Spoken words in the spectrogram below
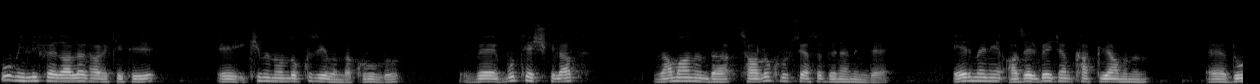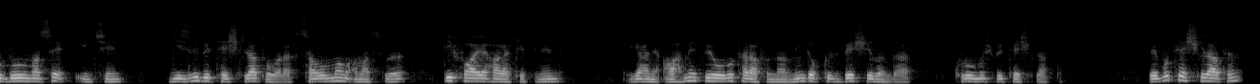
Bu Milli Fedalar Hareketi e, 2019 yılında kuruldu ve bu teşkilat zamanında Çarlık Rusyası döneminde Ermeni-Azerbaycan katliamının e, durdurulması için gizli bir teşkilat olarak savunma amaçlı Difai Hareketi'nin yani Ahmet Beyoğlu tarafından 1905 yılında kurulmuş bir teşkilattır. Ve bu teşkilatın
